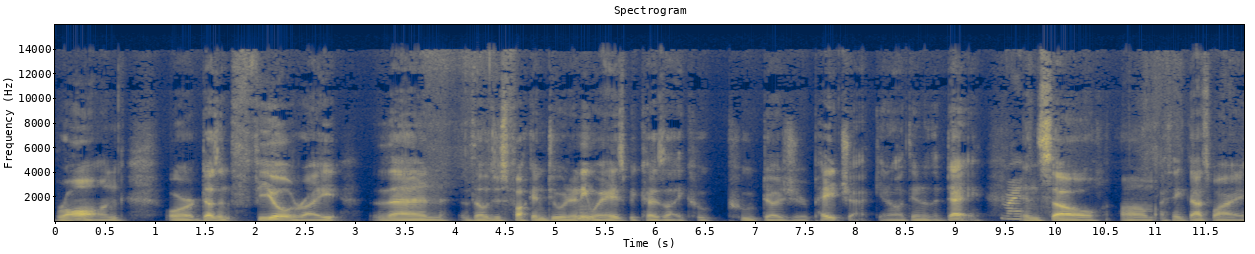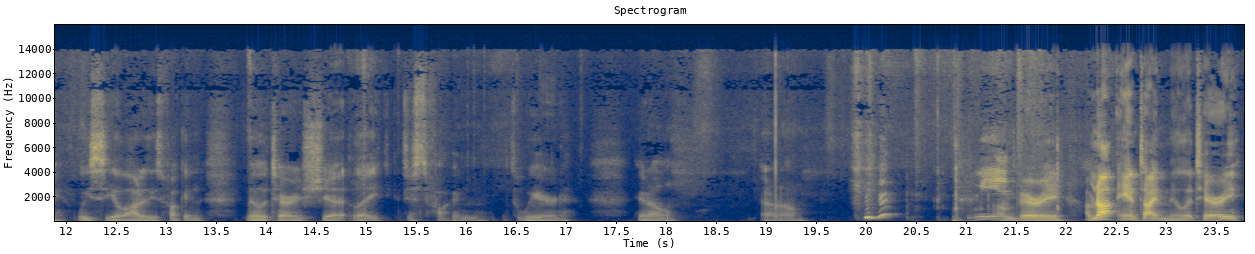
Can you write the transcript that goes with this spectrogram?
wrong or doesn't feel right, then they'll just fucking do it anyways because like who who does your paycheck, you know, at the end of the day. Right. And so um I think that's why we see a lot of these fucking military shit like just fucking it's weird, you know. I don't know. we I'm very I'm not anti-military.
